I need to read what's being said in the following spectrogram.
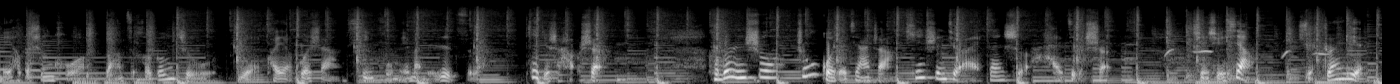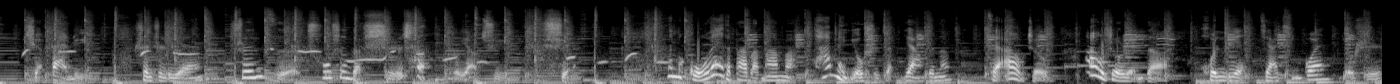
美好的生活，王子和公主也快要过上幸福美满的日子了，这就是好事儿。很多人说中国的家长天生就爱干涉孩子的事儿，选学校、选专业、选伴侣，甚至连孙子出生的时辰都要去选。那么国外的爸爸妈妈他们又是怎样的呢？在澳洲，澳洲人的婚恋家庭观又是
